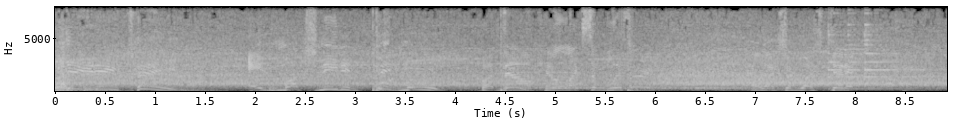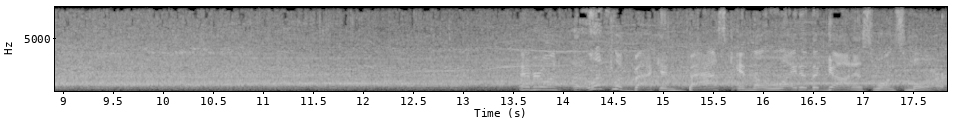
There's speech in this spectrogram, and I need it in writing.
DDT. A much-needed big move. But now, can Alexa Bliss... Alexa Bliss did it. Everyone, uh, let's look back and bask in the light of the goddess once more.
